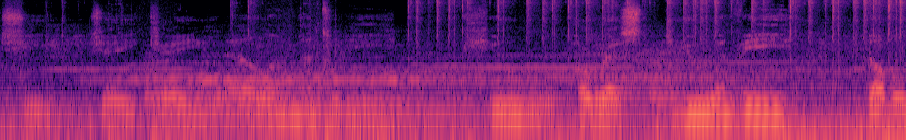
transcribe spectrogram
G, J, K, elemental E, Q, arrest U and V, double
